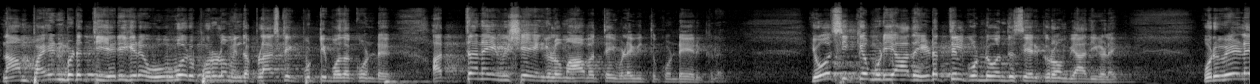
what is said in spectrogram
நாம் பயன்படுத்தி எரிகிற ஒவ்வொரு பொருளும் இந்த பிளாஸ்டிக் புட்டி முதற்கொண்டு அத்தனை விஷயங்களும் ஆபத்தை விளைவித்துக் கொண்டே இருக்கிறது. யோசிக்க முடியாத இடத்தில் கொண்டு வந்து சேர்க்கிறோம் வியாதிகளை. ஒருவேளை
